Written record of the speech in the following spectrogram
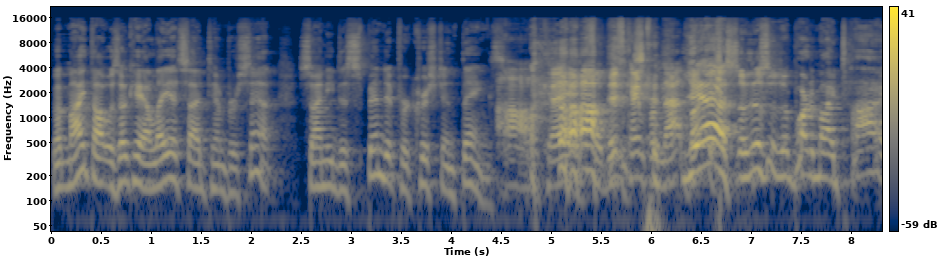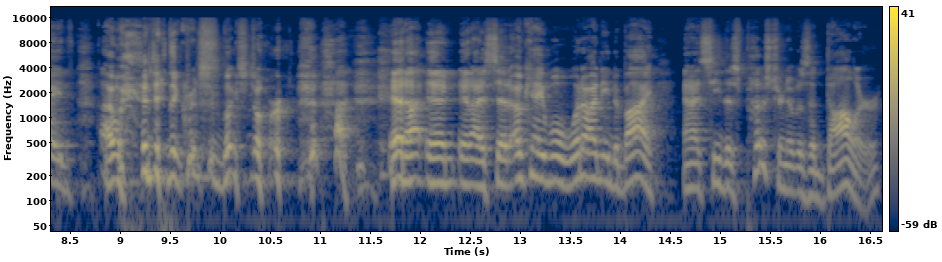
But my thought was, okay, I lay aside ten percent, so I need to spend it for Christian things. Oh, okay. so this came from that. bucket. Yeah, so this was a part of my tithe. I went to the Christian bookstore and I and, and I said, okay, well, what do I need to buy? And I see this poster and it was a dollar.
